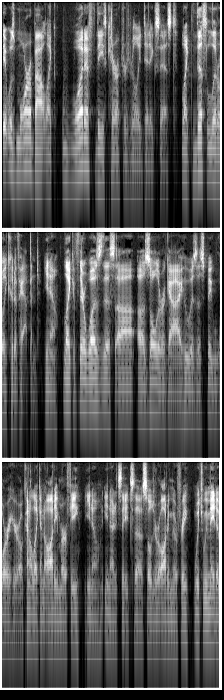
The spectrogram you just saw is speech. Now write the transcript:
it was more about like what if these characters really did exist? Like this literally could have happened. You know, like if there was this uh, a Zoller guy who was this big war hero, kind of like an Audie Murphy, you know, United States uh, soldier Audie Murphy, which we made a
